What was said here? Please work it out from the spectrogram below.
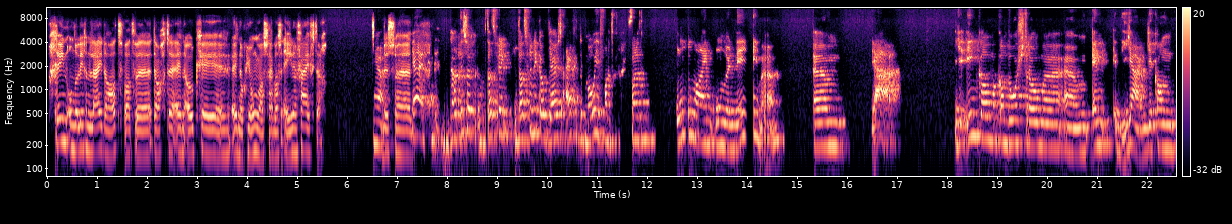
geen onderliggend lijden had, wat we dachten, en ook geen, en nog jong was, hij was 51. Ja, dus, uh, ja dat, is ook, dat, vind ik, dat vind ik ook juist eigenlijk het mooie van het, van het online ondernemen. Um, ja, je inkomen kan doorstromen. Um, en ja, je kan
